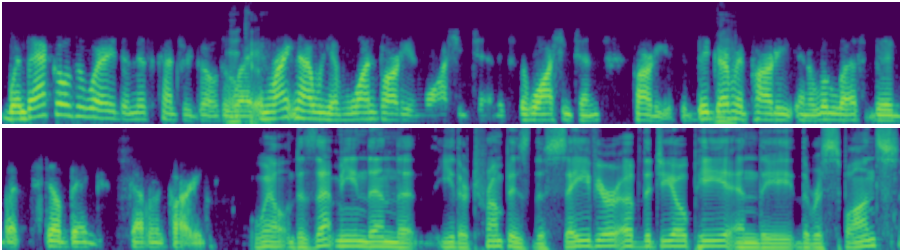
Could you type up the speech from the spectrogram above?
when that goes away, then this country goes away. Okay. And right now we have one party in Washington. It's the Washington party. It's a big government yeah. party and a little less big, but still big government party. Well, does that mean then that either Trump is the savior of the GOP and the the response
